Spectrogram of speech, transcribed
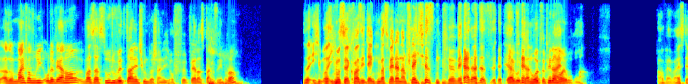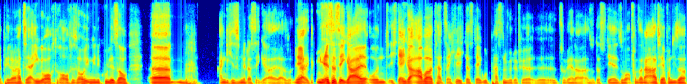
also mein Favorit Ole Werner. Was sagst du? Du willst deine Tune wahrscheinlich auf Werders Bank sehen, oder? Also ich, ich muss ja quasi denken, was wäre denn am schlechtesten für Werder? Das, Ja gut, dann holst du Peter. Neururer. Aber wer weiß, der Peter hat es ja irgendwo auch drauf. Ist auch irgendwie eine coole Sau. Ähm, eigentlich ist mir das egal. Also, ja, mir ist es egal und ich denke aber tatsächlich, dass der gut passen würde für äh, zu Werder. Also, dass der so von seiner Art her, von dieser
